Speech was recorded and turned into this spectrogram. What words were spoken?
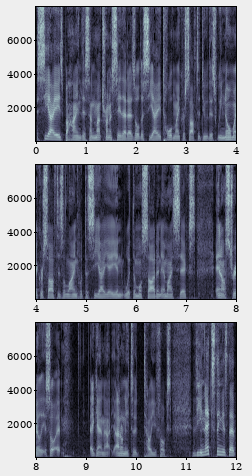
CIA is behind this. I'm not trying to say that as oh the CIA told Microsoft to do this. We know Microsoft is aligned with the CIA and with the Mossad and MI6 in Australia. So uh, again, I, I don't need to tell you folks. The next thing is that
